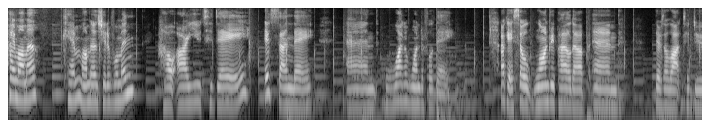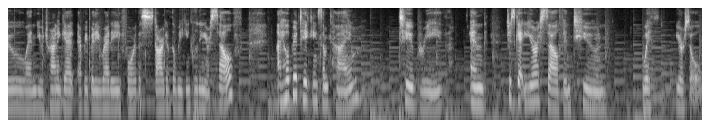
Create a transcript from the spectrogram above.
Hi, Mama. Kim, Mama Illustrative Woman. How are you today? It's Sunday, and what a wonderful day. Okay, so laundry piled up, and there's a lot to do when you're trying to get everybody ready for the start of the week, including yourself. I hope you're taking some time to breathe and just get yourself in tune with your soul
